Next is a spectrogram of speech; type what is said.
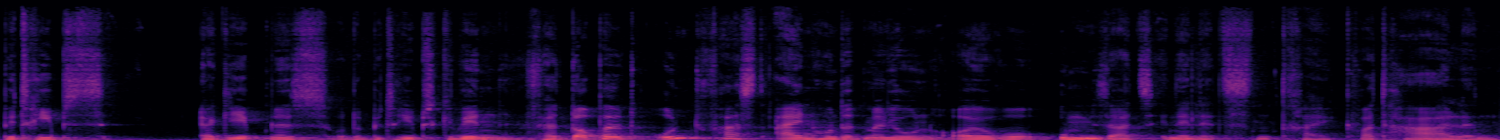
Betriebsergebnis oder Betriebsgewinn verdoppelt und fast 100 Millionen Euro Umsatz in den letzten drei Quartalen.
